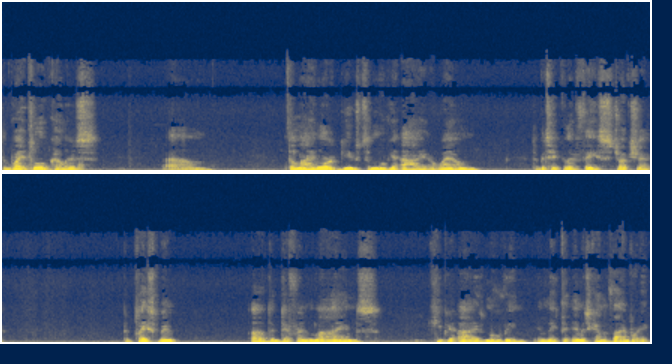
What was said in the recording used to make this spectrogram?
the bright bold colors, um, the line work used to move your eye around the particular face structure, the placement of the different lines keep your eyes moving and make the image kind of vibrate.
